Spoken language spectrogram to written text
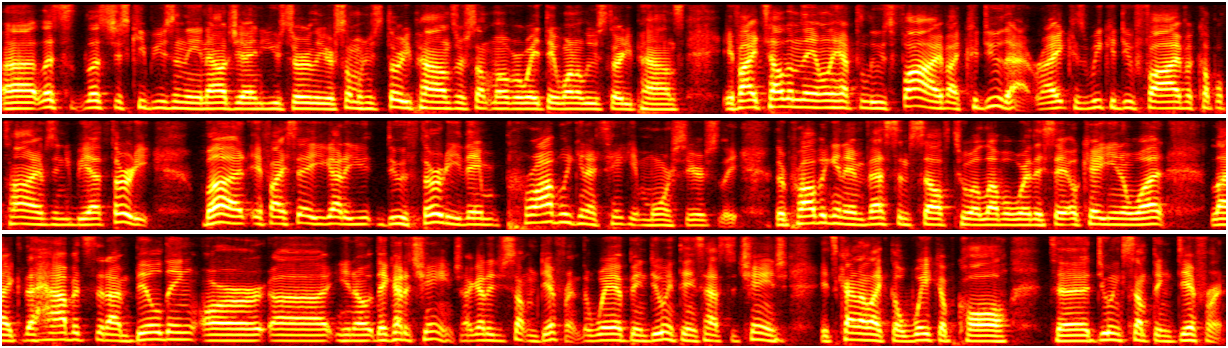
uh, let's let's just keep using the analogy I used earlier. Someone who's 30 pounds or something overweight, they want to lose 30 pounds. If I tell them they only have to lose five, I could do that, right? Because we could do five a couple times and you'd be at 30. But if I say you got to do 30, they're probably going to take it more seriously. They're probably going to invest themselves to a level where they say, okay, you know what? Like the habits that I'm building are, uh, you know, they got to change. I got to do something different. The way I've been doing things has to change. It's kind of like the wake up call to doing something different.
